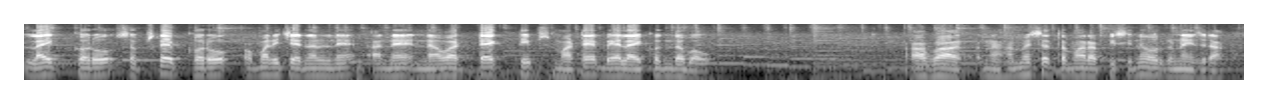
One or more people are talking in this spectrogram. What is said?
લાઈક કરો સબસ્ક્રાઈબ કરો અમારી ચેનલને અને નવા ટેક ટિપ્સ માટે બેલ આઇકોન દબાવો. આભાર અને હંમેશા તમારા પીસીને ઓર્ગેનાઇઝ રાખો.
